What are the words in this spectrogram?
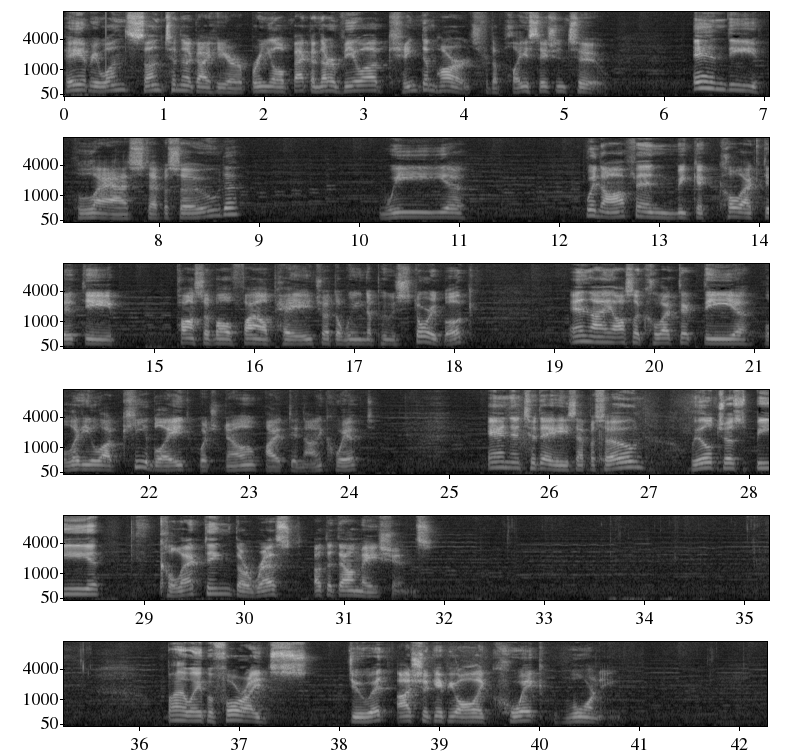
Hey everyone, Sun Guy here, bringing you all back another view of Kingdom Hearts for the PlayStation 2. In the last episode, we uh, went off and we collected the possible final page of the Winnie the Pooh storybook. And I also collected the uh, Lady Luck Keyblade, which no, I did not equip. And in today's episode, we'll just be collecting the rest of the Dalmatians. By the way, before I do it, I should give you all a quick warning.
